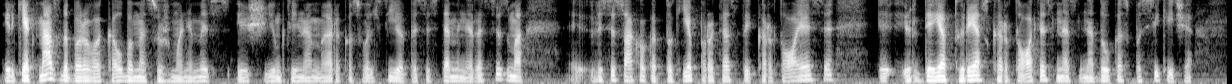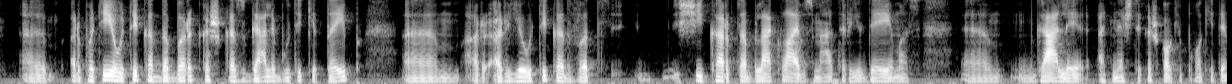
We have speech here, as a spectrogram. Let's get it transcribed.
Ir kiek mes dabar va, kalbame su žmonėmis iš Junktinio Amerikos valstijų apie sisteminį rasizmą, visi sako, kad tokie protestai kartojasi ir dėja turės kartotis, nes nedaug kas pasikeičia. Ar pati jauti, kad dabar kažkas gali būti kitaip? Ar, ar jauti, kad vat, šį kartą Black Lives Matter judėjimas uh, gali atnešti kažkokį pokytį?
